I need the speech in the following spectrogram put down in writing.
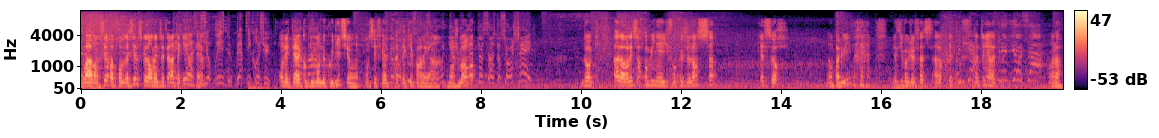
On va avancer, on va progresser, parce que là, on vient de se faire attaquer, hein, quand même. On était à la Coupe du Monde de Quidditch et on, s'est fait attaquer par les euh, mange-morts. Donc, alors, les sorts combinés, il faut que je lance... Quel sort? Non, pas lui. Qu'est-ce qu'il faut que je fasse? Alors, quelle touche? Maintenir la touche. Voilà.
